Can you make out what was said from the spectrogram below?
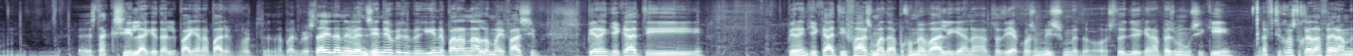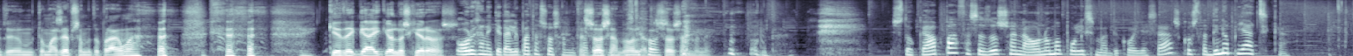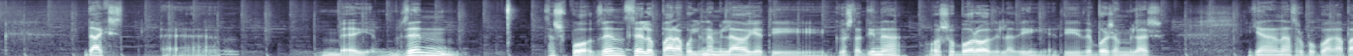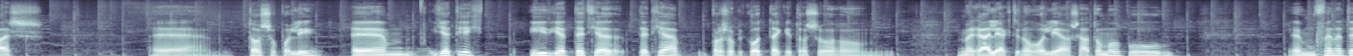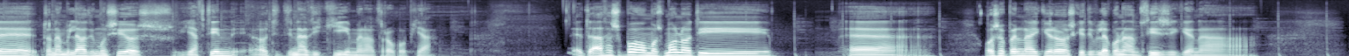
στα ξύλα και τα λοιπά για να πάρει, να πάρει μπροστά ήταν η βενζίνη η οποία έγινε παρανάλωμα η φάση πήραν και κάτι Πήραν και κάτι φάσματα που είχαμε βάλει για να το διακοσμήσουμε το στούντιο και να παίζουμε μουσική. Ευτυχώς το καταφέραμε, το, το μαζέψαμε το πράγμα. και δεν κάει και όλο χερό. Όργανα και τα λοιπά τα σώσαμε. Τα σώσαμε όλα, τα σώσαμε, ναι. Στο ΚΑΠΑ θα σας δώσω ένα όνομα πολύ σημαντικό για σας, Κωνσταντίνα Πιάτσικα. Εντάξει, ε, ε, δεν, θα σου πω, δεν θέλω πάρα πολύ να μιλάω για την Κωνσταντίνα όσο μπορώ δηλαδή, γιατί δεν μπορείς να μιλάς για έναν άνθρωπο που αγαπάς ε, τόσο πολύ ε, γιατί έχει η ίδια τέτοια, τέτοια προσωπικότητα και τόσο μεγάλη ακτινοβολία ως άτομο που ε, μου φαίνεται το να μιλάω δημοσίως για αυτήν ότι την αδικεί με έναν τρόπο πια. Ε, θα σου πω όμως μόνο ότι ε, όσο περνάει ο καιρός και τη βλέπω να ανθίζει και να,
